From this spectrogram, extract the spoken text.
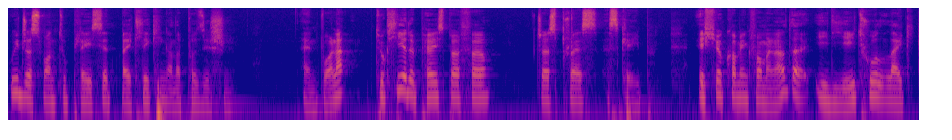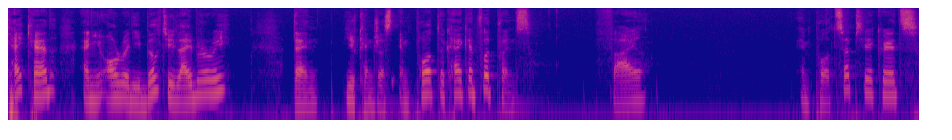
we just want to place it by clicking on a position. And voila! To clear the paste buffer, just press escape. If you're coming from another EDA tool like KiCad and you already built your library, then you can just import the KiCad footprints. File, import subcircuits,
